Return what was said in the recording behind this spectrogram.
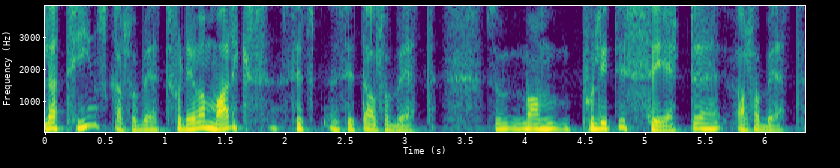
latinsk alfabet, for det var Marx sitt, sitt alfabet. Så man politiserte alfabet.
